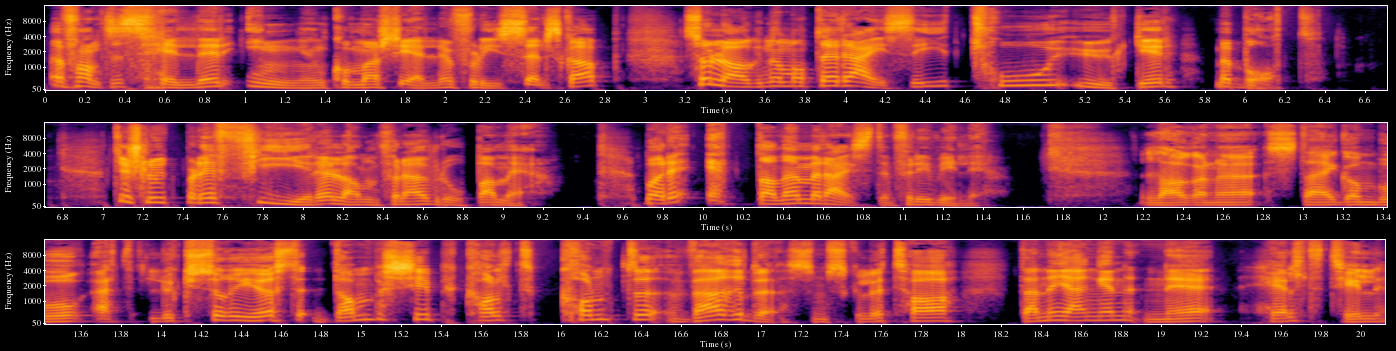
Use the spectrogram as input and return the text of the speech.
Det fantes heller ingen kommersielle flyselskap, så lagene måtte reise i to uker med båt. Til slutt ble fire land fra Europa med. Bare ett av dem reiste frivillig. Lagene steg om bord et luksuriøst dampskip kalt Conte Verde, som skulle ta denne gjengen ned helt til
